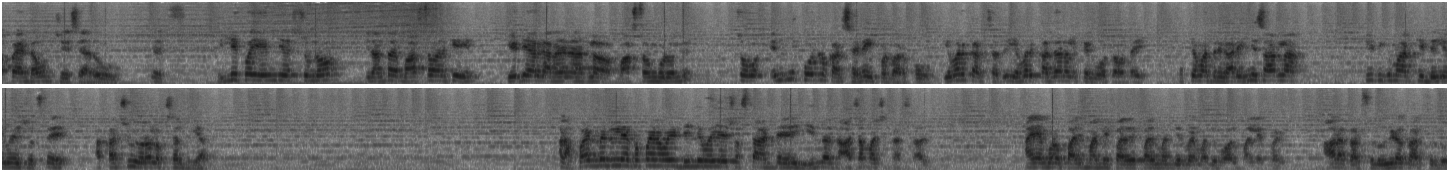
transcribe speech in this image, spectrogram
అప్ అండ్ డౌన్ చేశారు. ఢిల్లీకి పోయి ఏం చేస్తుండో ఇదంతా వాస్తవానికి కేటీఆర్ గారు అనే దాంట్లో వాస్తవం కూడా ఉంది. సో ఎన్ని కోట్లు ఖర్చు అయినాయి ఇప్పటి వరకు? ఎవరి ఖర్చు అది? ఎవరి ఖజానాలకు వెళ్ళిపోతూ ఉన్నాయి? ముఖ్యమంత్రి గారు ఇన్నిసార్లు చీటికి మార్చి ఢిల్లీ పోయేసి వస్తే ఆ ఖర్చు వివరాలు ఒకసారి తీయాలి. అలా అపాయింట్మెంట్ లేకపోయినా పోయి ఢిల్లీ పోయేసి వస్తా అంటే ఏందో ఆశామాషి ఖర్చు కాదు ఆయన కూడా పది మంది పది పది మంది ఇరవై మంది వాళ్ళు మళ్ళీ పడి ఆడ ఖర్చులు ఈడ ఖర్చులు.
